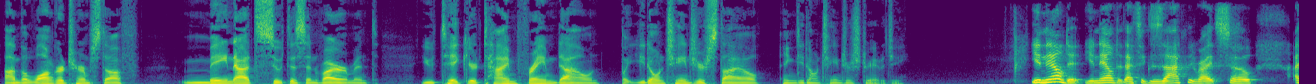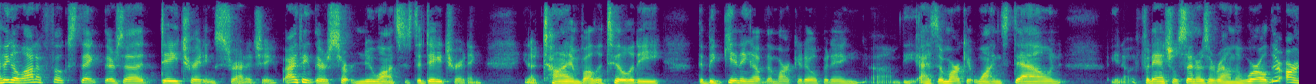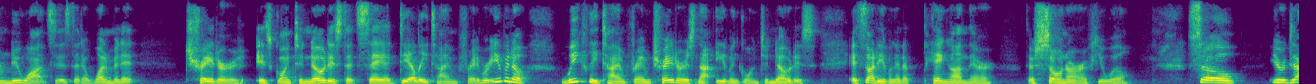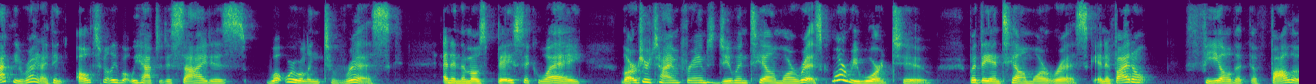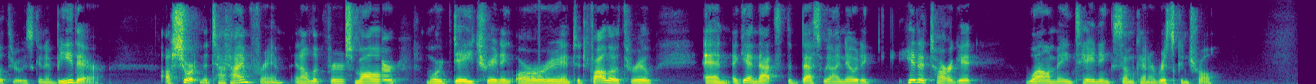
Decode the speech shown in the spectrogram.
on the longer term stuff may not suit this environment, you take your time frame down, but you don't change your style and you don't change your strategy. You nailed it. You nailed it. That's exactly right. So I think a lot of folks think there's a day trading strategy. I think there's certain nuances to day trading. You know, time, volatility, the beginning of the market opening, um, the as the market winds down. You know, financial centers around the world. There are nuances that a one minute trader is going to notice that say a daily time frame or even a weekly time frame trader is not even going to notice it's not even going to ping on their their sonar if you will so you're exactly right. I think ultimately what we have to decide is what we're willing to risk. And in the most basic way, larger time frames do entail more risk, more reward too, but they entail more risk. And if I don't feel that the follow through is going to be there, I'll shorten the time frame and I'll look for smaller, more day trading oriented follow through. And again, that's the best way I know to hit a target while maintaining some kind of risk control.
